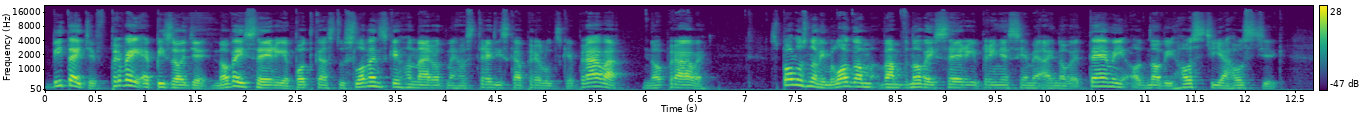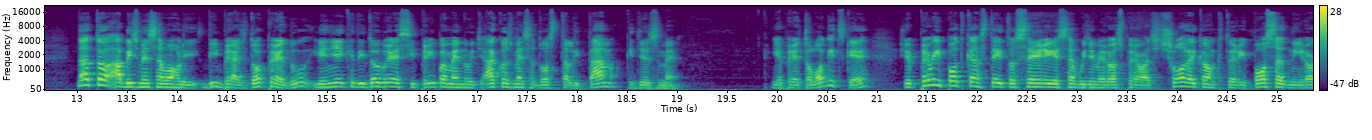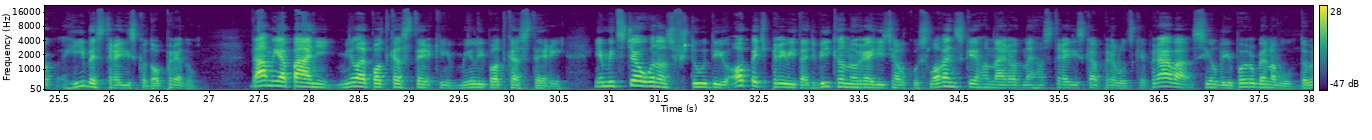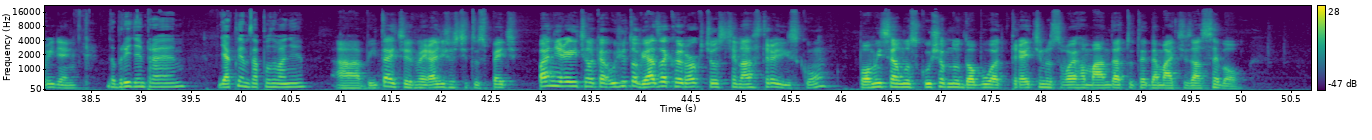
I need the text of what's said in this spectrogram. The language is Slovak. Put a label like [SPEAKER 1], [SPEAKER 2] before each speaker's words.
[SPEAKER 1] vítajte v prvej epizóde novej série podcastu Slovenského národného strediska pre ľudské práva, no práve. Spolu s novým logom vám v novej sérii prinesieme aj nové témy od nových hostí a hostiek. Na to, aby sme sa mohli vybrať dopredu, je niekedy dobré si pripomenúť, ako sme sa dostali tam, kde sme. Je preto logické, že prvý podcast tejto série sa budeme rozprávať s človekom, ktorý posledný rok hýbe stredisko dopredu – Dámy a páni, milé podcasterky, milí podcastery, je mi cťou u nás v štúdiu opäť privítať výkonnú riaditeľku Slovenského národného strediska pre ľudské práva Silviu Porubenovú. Dobrý deň.
[SPEAKER 2] Dobrý deň, prajem. Ďakujem za pozvanie.
[SPEAKER 1] A vítajte, sme radi, že ste tu späť. Pani riaditeľka, už je to viac ako rok, čo ste na stredisku. Pomyselnú skúšobnú dobu a tretinu svojho mandátu teda máte za sebou.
